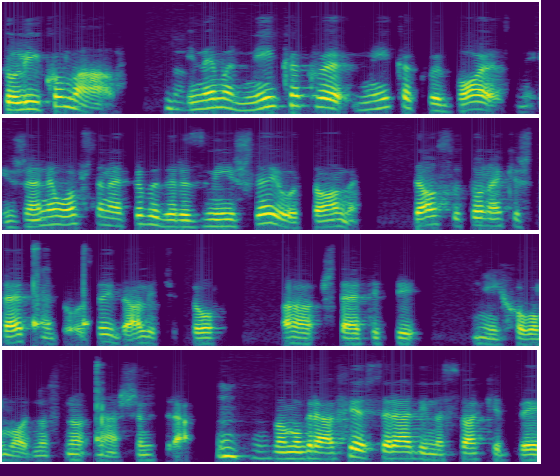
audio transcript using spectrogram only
toliko male da. i nema nikakve, nikakve bojazni i žene uopšte ne treba da razmišljaju o tome da li su to neke štetne doze i da li će to a, štetiti njihovom, odnosno našem zdravlju. Mm -hmm. Mamografija se radi na svake dve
